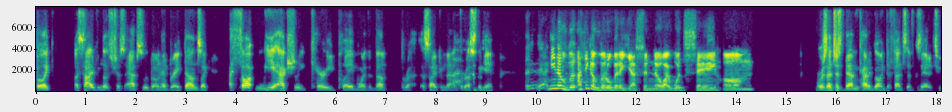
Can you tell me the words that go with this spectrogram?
But like aside from those just absolute bonehead breakdowns, like I thought we actually carried play more than them. Aside from that, the rest of the game. I mean, I think a little bit of yes and no. I would say, um, or is that just them kind of going defensive because they had a two?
